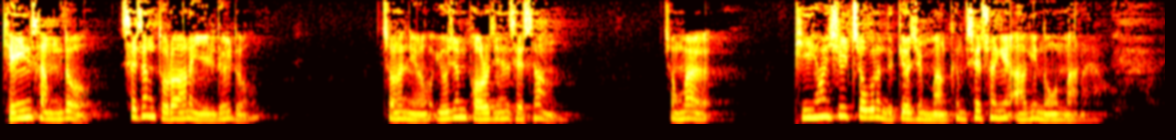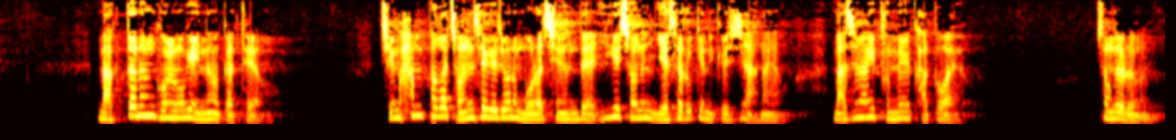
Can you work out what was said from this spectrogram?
개인 삶도 세상 돌아가는 일들도 저는요, 요즘 벌어지는 세상 정말 비현실적으로 느껴질 만큼 세상에 악이 너무 많아요. 막다른 골목에 있는 것 같아요. 지금 한파가 전 세계적으로 몰아치는데 이게 저는 예사롭게 느껴지지 않아요. 마지막이 분명히 가까워요. 성도 여러분,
